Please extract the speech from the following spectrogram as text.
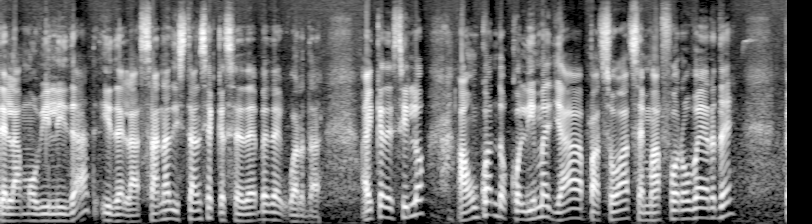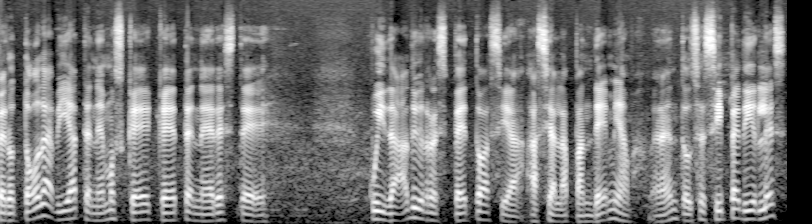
de la movilidad y de la sana distancia que se debe de guardar. Hay que decirlo, aun cuando Colima ya pasó a semáforo verde, pero todavía tenemos que, tener este cuidado y respeto hacia, hacia la pandemia. Entonces sí pedirles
